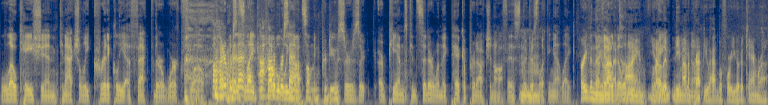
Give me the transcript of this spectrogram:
location can actually critically affect their workflow. A hundred And it's percent. like A hundred probably not something producers or, or PMs consider when they pick a production office. They're just mm-hmm. looking at like or even the amount of time, and you know, the, the amount of know? prep you have before you go to camera.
